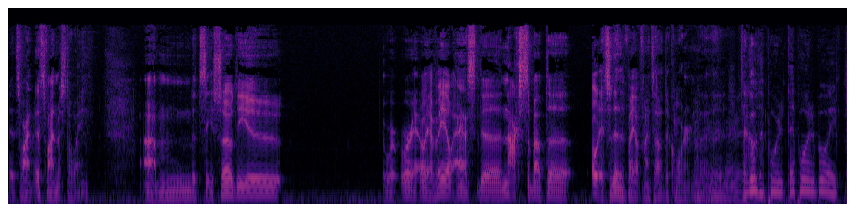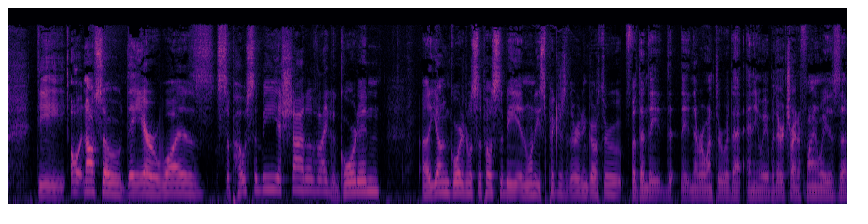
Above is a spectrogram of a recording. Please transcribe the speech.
It's fine. It's fine, Mister Wayne. Um, let's see. So the uh, where, where at? Oh yeah, Vale asked uh, Knox about the. Oh, yeah, so then Vale finds out at the corner. It's like, oh, that poor, that poor boy. The oh, and also there was supposed to be a shot of like a Gordon. Uh, young Gordon was supposed to be in one of these pictures that they're going to go through, but then they they never went through with that anyway. But they were trying to find ways to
